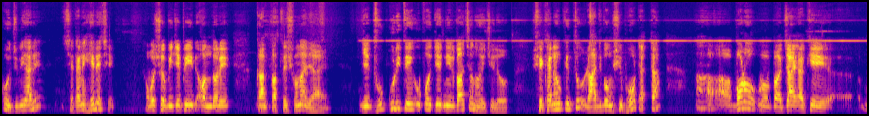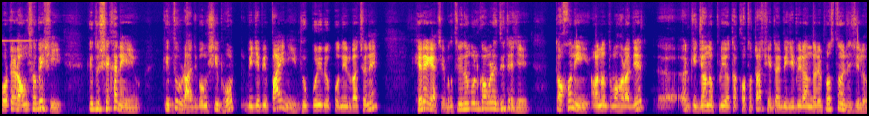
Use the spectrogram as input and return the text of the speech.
কোচবিহারে সেখানে হেরেছে। অবশ্য বিজেপির অন্দরে কান পাতলে শোনা যায় যে ধূপগুড়িতে উপর যে নির্বাচন হয়েছিল, সেখানেও কিন্তু রাজবংশী ভোট একটা বড় যায় আর কি, ভোটের অংশ বেশি। কিন্তু সেখানে কিন্তু রাজবংশী ভোট বিজেপি পায়নি। ধূপগুড়ির উপনির্বাচনে হেরে গেছে এবং তৃণমূল কংগ্রেস জিতেছে। তখনই অনন্ত মহারাজের আর কি জনপ্রিয়তা কতটা সেটা বিজেপির আন্দোলনে প্রশ্ন উঠেছিল।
